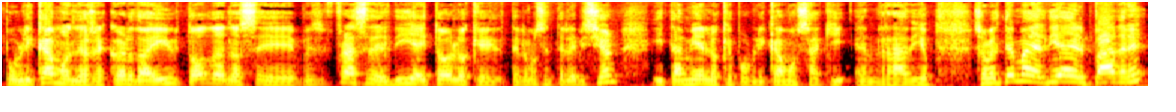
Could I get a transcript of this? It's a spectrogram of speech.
Publicamos, les recuerdo ahí todas las eh, pues, frases del día y todo lo que tenemos en televisión y también lo que publicamos aquí en radio. Sobre el tema del Día del Padre,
